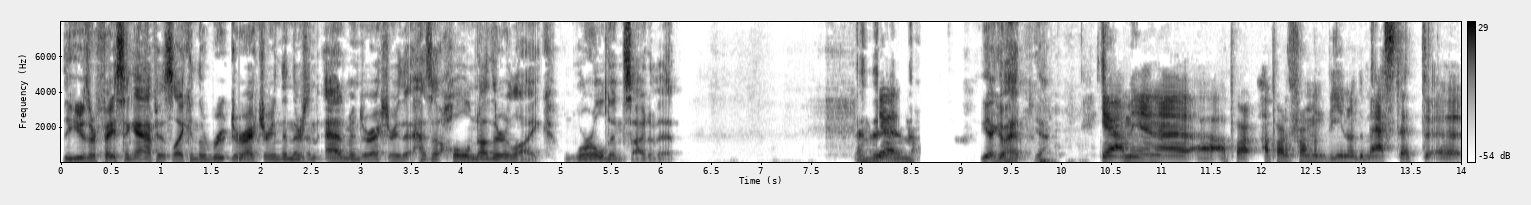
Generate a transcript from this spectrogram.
the user facing app is like in the root directory, and then there's an admin directory that has a whole nother like world inside of it. And then, yeah, yeah go ahead. Yeah. Yeah, I mean, uh, uh, apart apart from the you know the mess that uh,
